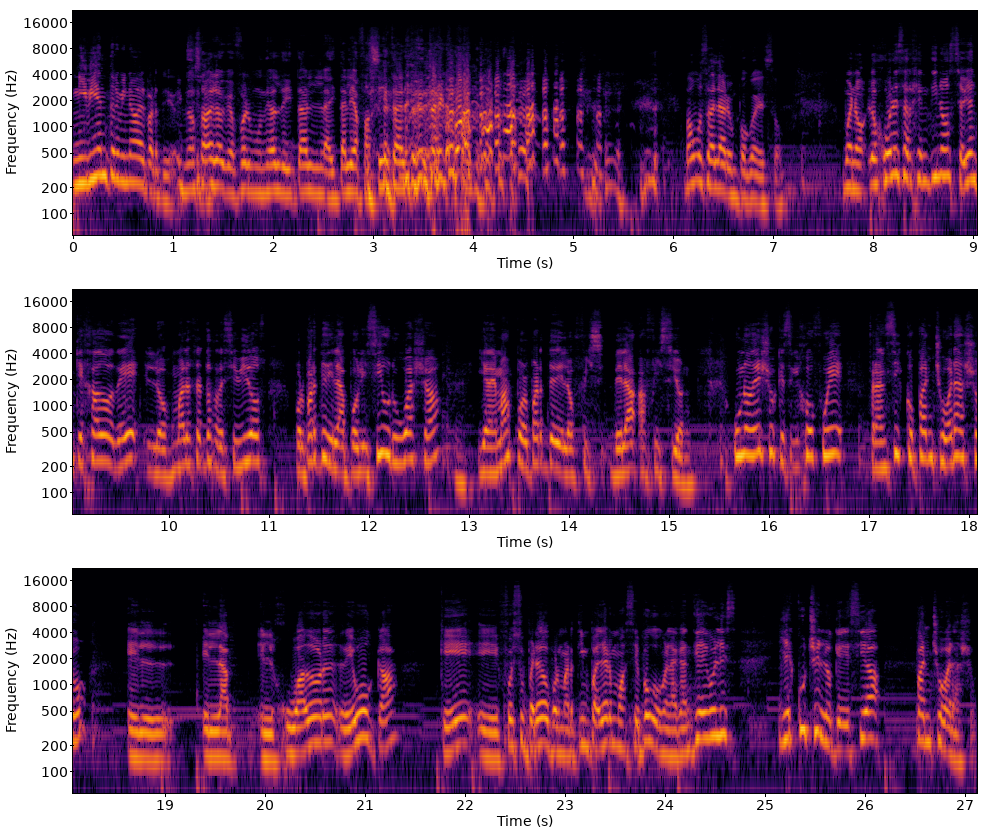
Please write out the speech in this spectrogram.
ni bien terminaba el partido. No sabes lo que fue el mundial de Italia, la Italia fascista del 34. Vamos a hablar un poco de eso. Bueno, los jugadores argentinos se habían quejado de los malos tratos recibidos por parte de la policía uruguaya y además por parte de la, ofici- de la afición. Uno de ellos que se quejó fue Francisco Pancho Barallo, el, el, la- el jugador de Boca, que eh, fue superado por Martín Palermo hace poco con la cantidad de goles. Y escuchen lo que decía Pancho Barallo.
